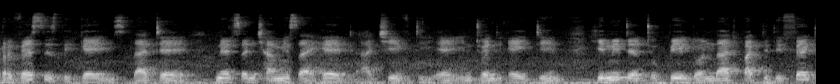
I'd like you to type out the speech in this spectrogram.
reverses the gains that uh, Nelson Chamisa had achieved uh, in 2018. He needed to build on that, but the fact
